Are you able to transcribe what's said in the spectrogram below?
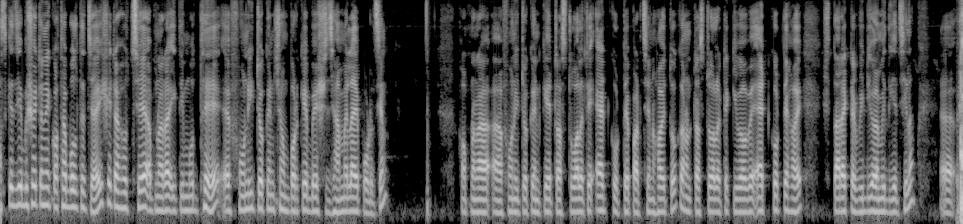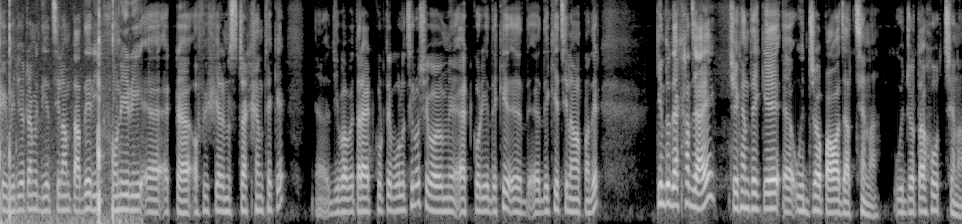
আজকে যে বিষয়টা নিয়ে কথা বলতে চাই, সেটা হচ্ছে আপনারা ইতিমধ্যে ফোনি টোকেন সম্পর্কে বেশ ঝামেলায় পড়েছেন। আপনারা ফোনি টোকেনকে ট্রাস্ট ওয়ালেটে অ্যাড করতে পারছেন হয়তো, কারণ ট্রাস্ট ওয়ালেটে কীভাবে অ্যাড করতে হয়, তার একটা ভিডিও আমি দিয়েছিলাম। সেই ভিডিওটা আমি দিয়েছিলাম তাদেরই ফোনেরই একটা অফিসিয়াল ইনস্ট্রাকশন থেকে। যেভাবে তারা অ্যাড করতে বলেছিল, সেভাবে আমি অ্যাড করিয়ে দেখে দেখিয়েছিলাম আপনাদের। কিন্তু দেখা যায়, সেখান থেকে উইথড্র পাওয়া যাচ্ছে না। উইথড্রটা হচ্ছে না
